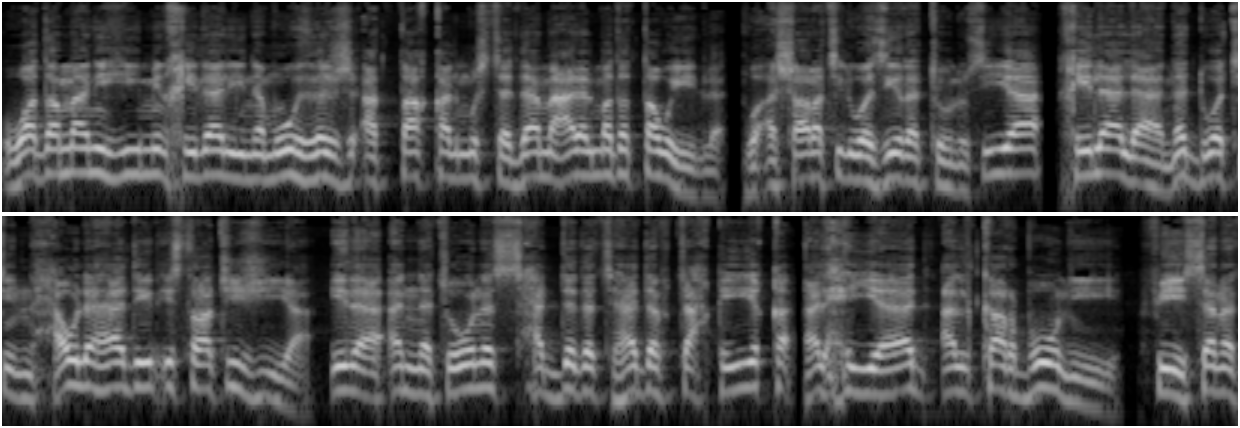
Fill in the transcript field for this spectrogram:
وضمانه من خلال نموذج الطاقة المستدامة على المدى الطويل وأشارت الوزيرة التونسية خلال ندوة حول هذه الاستراتيجية إلى أن تونس حددت هدف تحقيق الحياد الكربوني. في سنة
